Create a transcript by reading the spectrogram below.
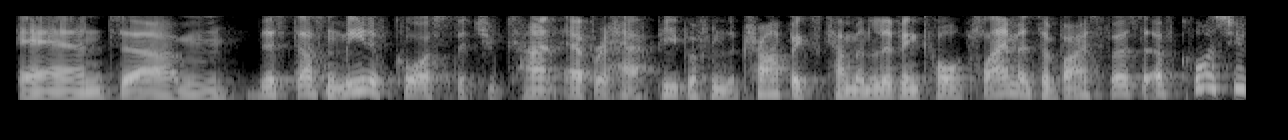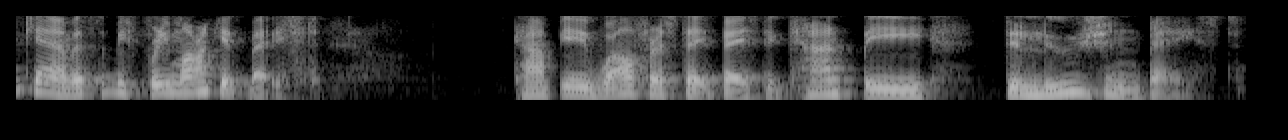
And um, this doesn't mean, of course, that you can't ever have people from the tropics come and live in cold climates or vice versa. Of course you can. It's to be free market based. Can't be welfare state based. It can't be delusion based.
